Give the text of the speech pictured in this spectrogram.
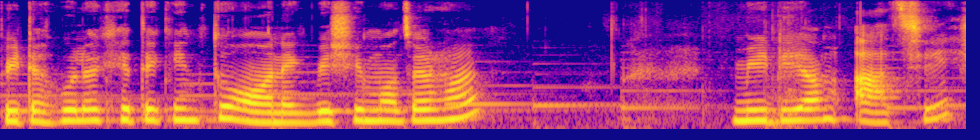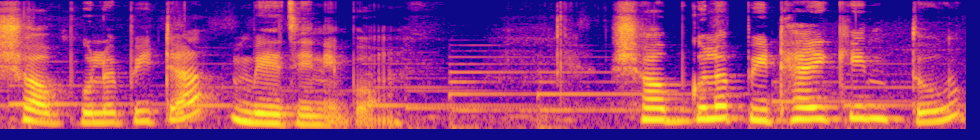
পিঠাগুলো খেতে কিন্তু অনেক বেশি মজার হয়। মিডিয়াম আছে সবগুলো পিঠা বেজে নেব। সবগুলো পিঠাই কিন্তু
